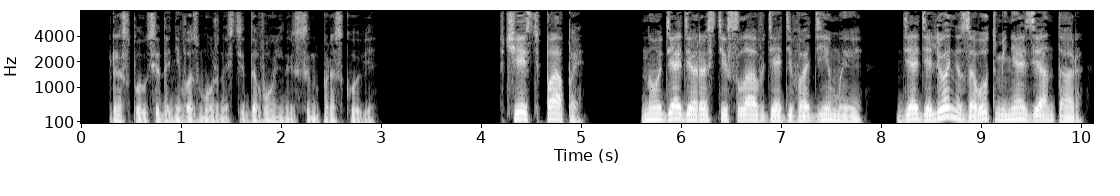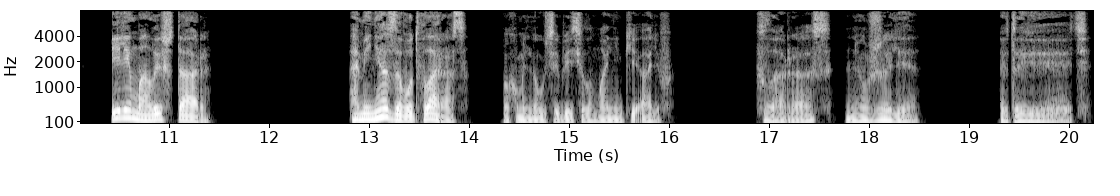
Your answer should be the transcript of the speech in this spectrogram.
— расплылся до невозможности довольный сын Проскови. «В честь папы. Но дядя Ростислав, дядя Вадим и дядя Леня зовут меня Зиантар или Малыш Тар». «А меня зовут Флорас», — ухмыльнулся весело маленький Альф. «Флорас? Неужели? Это ведь...»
